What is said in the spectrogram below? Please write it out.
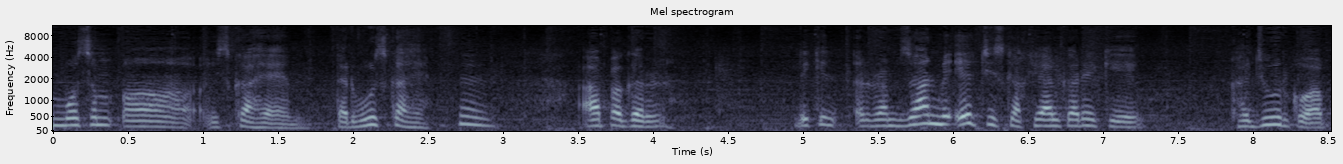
मौसम इसका है तरबूज का है। हम्म। आप अगर लेकिन रमज़ान में एक चीज़ का ख्याल करें कि खजूर को आप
